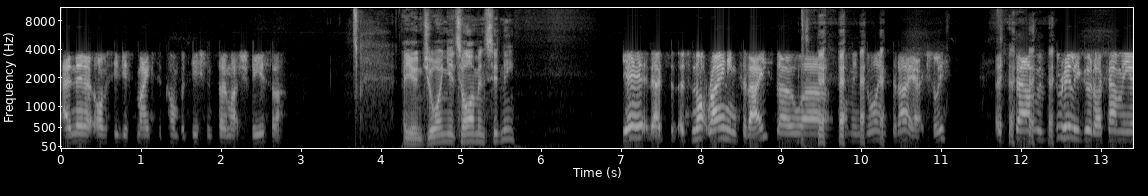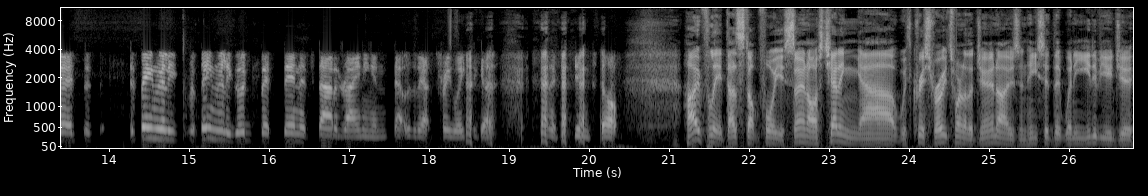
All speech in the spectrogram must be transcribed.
and then it obviously just makes the competition so much fiercer. Are you enjoying your time in Sydney? Yeah, that's it's not raining today, so uh, I'm enjoying today. Actually, it's, uh, it was really good. I come here. It's, it's, it's been really been really good, but then it started raining, and that was about three weeks ago, and it just didn't stop. Hopefully, it does stop for you soon. I was chatting uh, with Chris Roots, one of the journos, and he said that when he interviewed you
